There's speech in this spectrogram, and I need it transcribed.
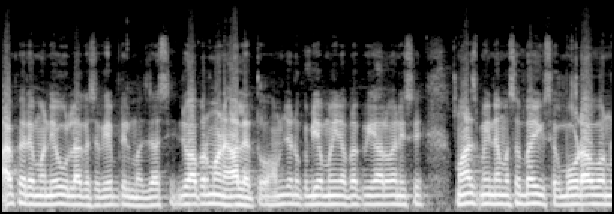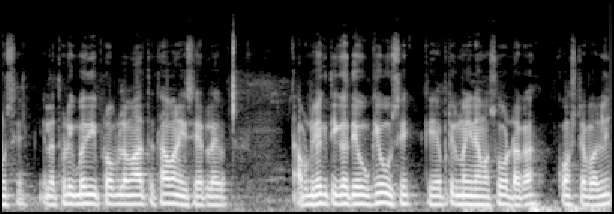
આ ફેરે મને એવું લાગે છે કે એપ્રિલમાં જશે. જો આ પ્રમાણે હાલે તો. સમજવાનું કે બે મહિના પ્રક્રિયા હાલવાની છે. માર્ચ મહિનામાં સ્વાભાવિક છે, બોર્ડ આવવાનું છે. એટલે થોડીક બધી પ્રોબ્લેમ આ થવાની છે. એટલે આપણું વ્યક્તિગત એવું કેવું છે કે એપ્રિલ મહિનામાં સો ટકા કોન્સ્ટેબલની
